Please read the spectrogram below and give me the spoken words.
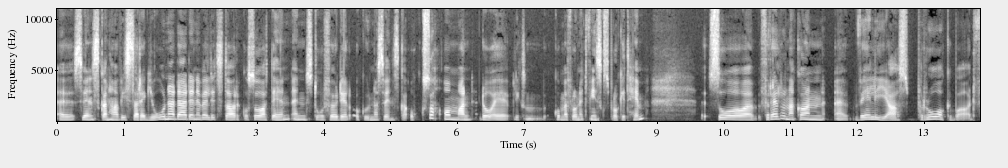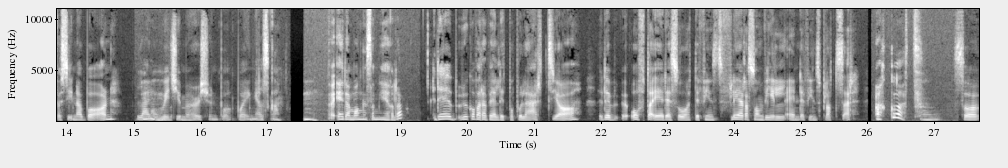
Eh, Svenskan har vissa regioner där den är väldigt stark och så att det är en, en stor fördel att kunna svenska också om man då är, liksom, kommer från ett finskspråkigt hem. Så föräldrarna kan eh, välja språkbad för sina barn. Language immersion på, på engelska. Er det mange som gjør det? Det brukar vara väldigt populärt, ja. Det, ofta är det så att det finns flera som vill än det finns platser. Akkurat. Så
